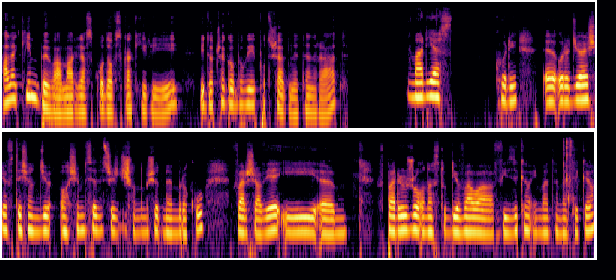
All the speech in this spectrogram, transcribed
Ale kim była Maria Skłodowska-Curie i do czego był jej potrzebny ten rad? Maria Curie e, urodziła się w 1867 roku w Warszawie i w Paryżu ona studiowała fizykę i matematykę,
